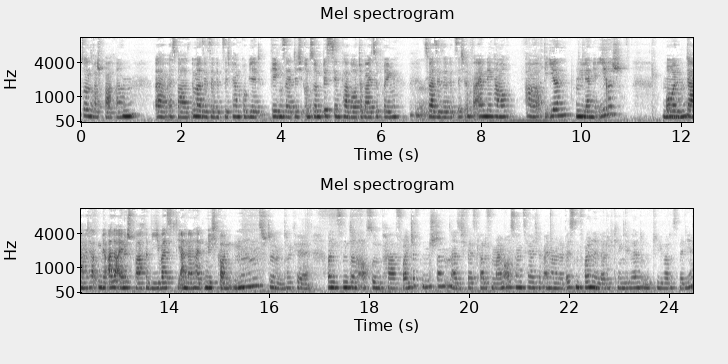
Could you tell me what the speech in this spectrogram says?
zu unserer Sprache. Mhm. Ähm, es war immer sehr, sehr witzig. Wir haben probiert, gegenseitig uns so ein bisschen ein paar Worte beizubringen. Es war sehr, sehr witzig. Und vor allen Dingen haben, auch, haben wir auch die Iren, die mhm. lernen ja Irisch. Mhm. Und damit hatten wir alle eine Sprache, die jeweils die anderen halt nicht konnten. Mhm, stimmt, okay. Und sind dann auch so ein paar Freundschaften entstanden? Also ich weiß gerade von meinem Auslandsjahr, ich habe eine meiner besten Freundinnen dadurch kennengelernt. Und wie war das bei dir?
